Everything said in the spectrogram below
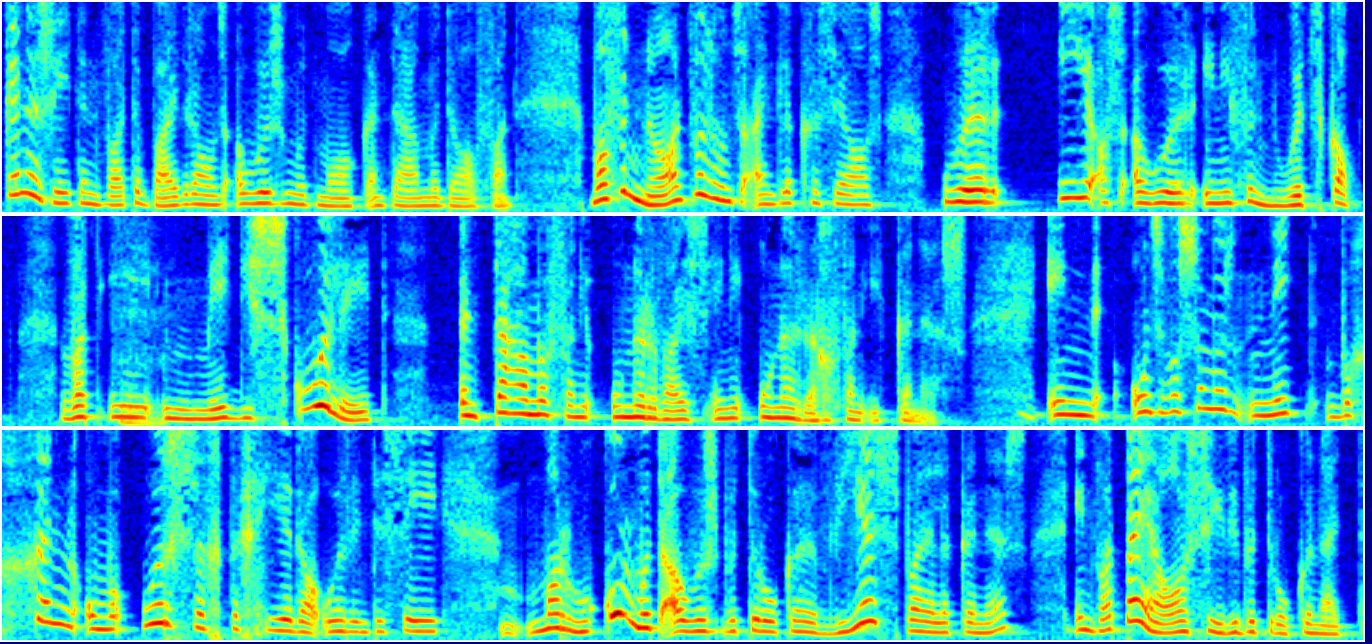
kinders het en wat 'n bydrae ons ouers moet maak in terme daarvan. Maar vanaand wil ons eintlik gesels oor u as ouer en die vennootskap wat u hmm. met die skool het in terme van die onderwys en die onderrig van u kinders. En ons wil sommer net begin om 'n oorsig te gee daaroor en te sê maar hoekom moet ouers betrokke wees by hulle kinders en wat behels hierdie betrokkenheid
